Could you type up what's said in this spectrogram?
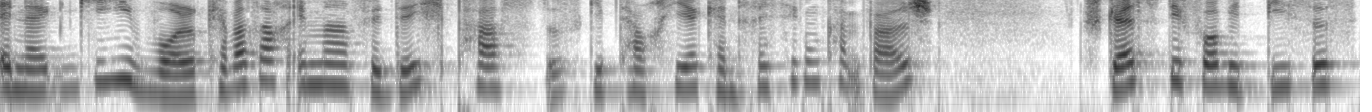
Energiewolke, was auch immer für dich passt, es gibt auch hier kein richtig und kein falsch, stellst du dir vor, wie dieses,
